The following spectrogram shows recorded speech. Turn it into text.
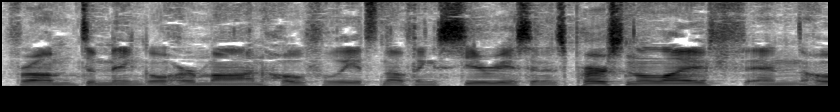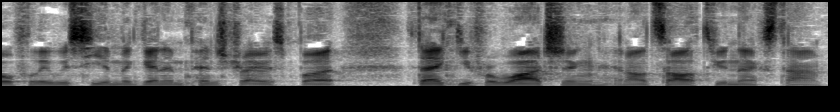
from Domingo German. Hopefully, it's nothing serious in his personal life, and hopefully we see him again in pinstripes. But thank you for watching, and I'll talk to you next time.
